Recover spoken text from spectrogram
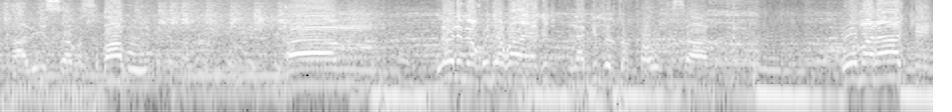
Kabisa kwa sababu um, leo nimekuja kwa na kitu, tofauti sana. Kwa maana yake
